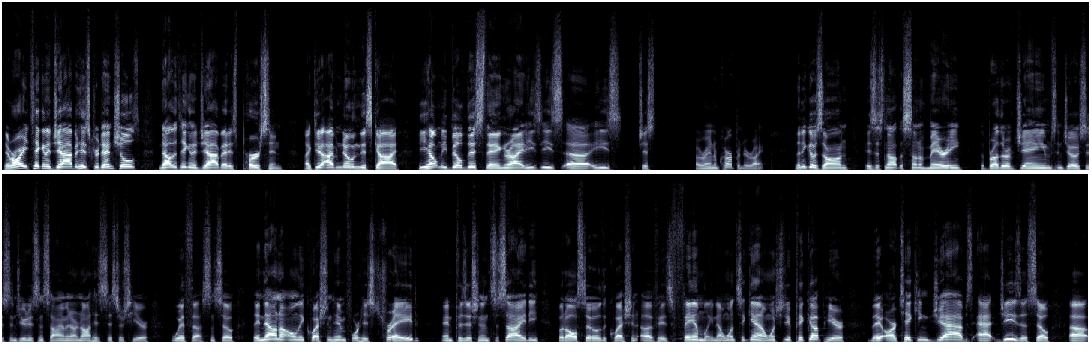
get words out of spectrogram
They were already taking a jab at his credentials. Now they're taking a jab at his person. Like, dude, I've known this guy. He helped me build this thing, right? He's he's uh, he's just a random carpenter, right? Then he goes on, is this not the son of Mary, the brother of James and Joseph and Judas and Simon? Are not his sisters here with us? And so they now not only question him for his trade, and position in society, but also the question of his family. Now, once again, I want you to pick up here. They are taking jabs at Jesus. So, uh,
